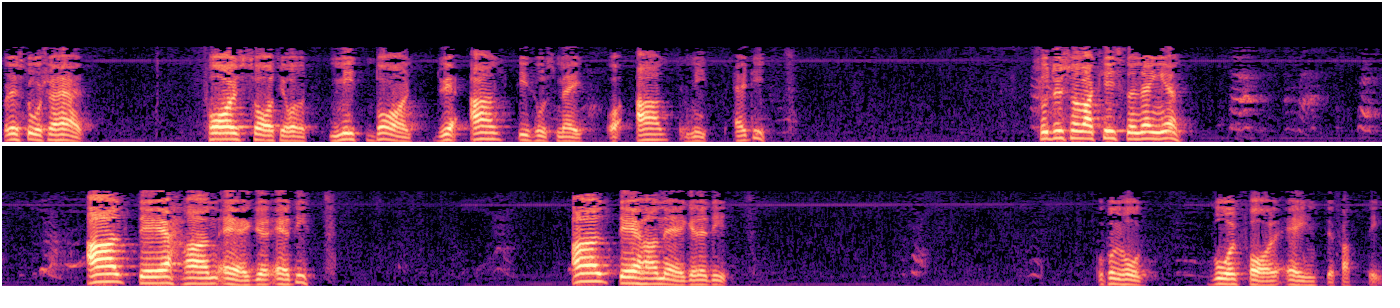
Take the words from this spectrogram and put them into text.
För det står så här. Far sa till honom mitt barn du är alltid hos mig och allt mitt är ditt så du som var kristen länge allt det han äger är ditt. Allt det han äger är ditt. Och kom ihåg vår far är inte fattig.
